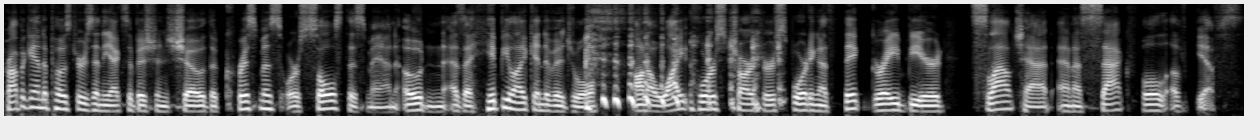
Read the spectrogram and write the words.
Propaganda posters in the exhibition show the Christmas or solstice man, Odin, as a hippie like individual on a white horse charger sporting a thick gray beard slouch hat, and a sack full of gifts.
